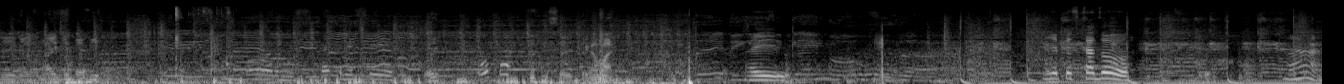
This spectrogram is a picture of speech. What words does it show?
E aí, galera, mais um pra vida. Bora, vai crescer. Oi? Opa! Isso aí, pega mais. Aí. Aí, pescador? Ah.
